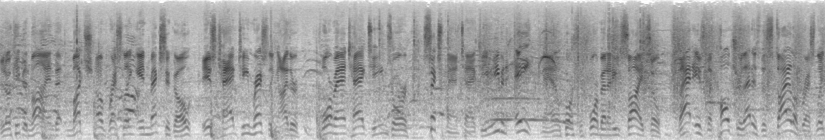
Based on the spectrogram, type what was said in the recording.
You know, keep in mind that much of wrestling in Mexico is tag team wrestling, either four-man tag teams or six-man tag team, even eight-man, of course, with four men on each side. So that is the culture, that is the style of wrestling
